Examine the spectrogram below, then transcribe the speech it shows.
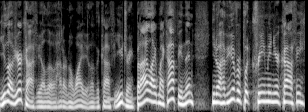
You love your coffee, although I don't know why you love the coffee you drink, but I like my coffee. And then, you know, have you ever put cream in your coffee?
